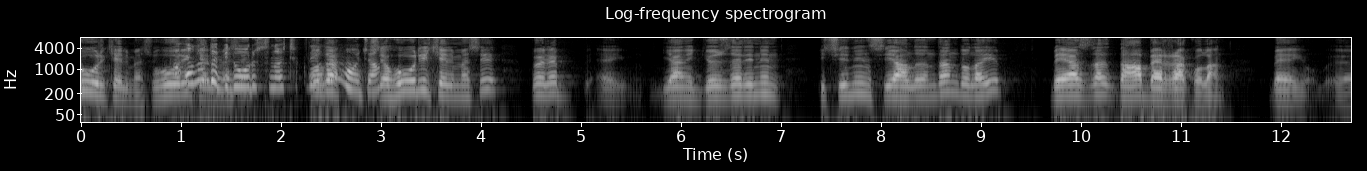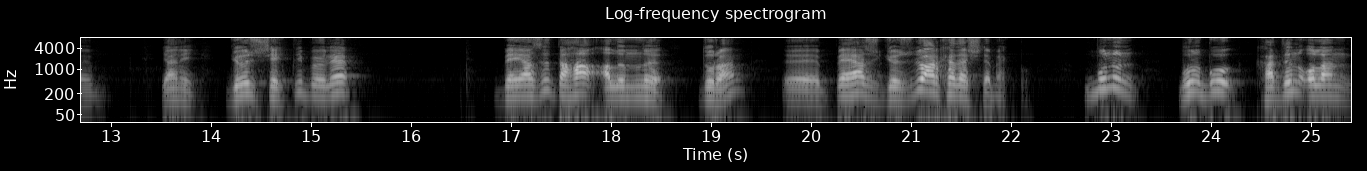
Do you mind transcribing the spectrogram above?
huri kelimesi. Huri Onun da kelimesi. bir doğrusunu açıklayalım O da mı hocam? işte huri kelimesi böyle e, yani gözlerinin içinin siyahlığından dolayı beyazda daha berrak olan be, e, yani göz şekli böyle beyazı daha alımlı duran e, beyaz gözlü arkadaş demek bu. Bunun bu, bu kadın olan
